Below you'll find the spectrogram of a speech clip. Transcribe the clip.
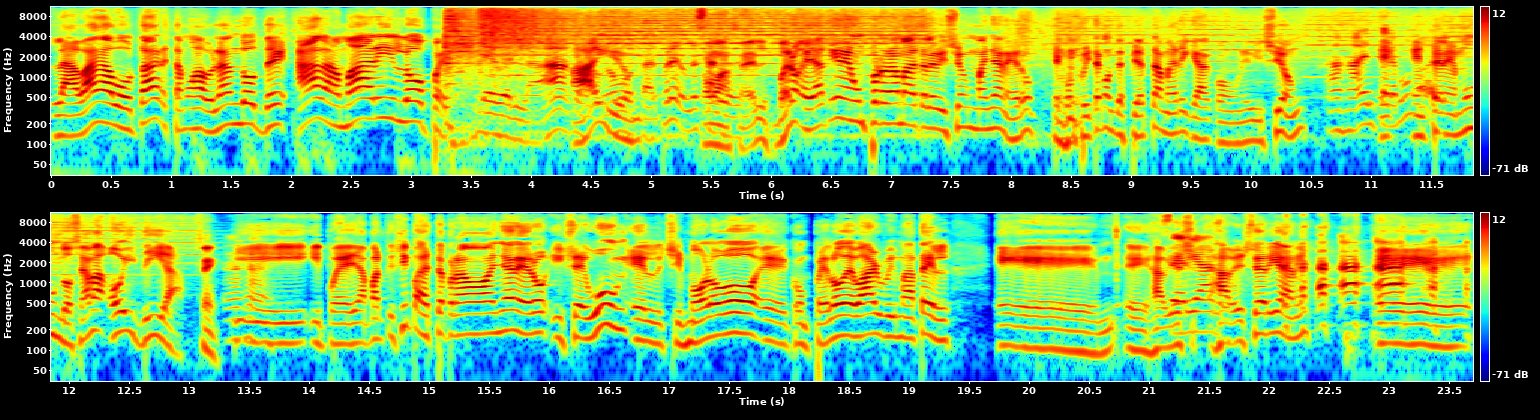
la van a votar. Estamos hablando de Adamari López. De verdad. que Ay, van a Dios. votar, pero ¿dónde ¿Cómo va a salió? ser? Bueno, ella tiene un programa de televisión mañanero que compite con Despierta América, con Univisión. Ajá, en eh, Telemundo. en Telemundo, se llama Hoy Día. Sí. Y, y, pues ella participa de este programa mañanero y según el chismólogo eh, con pelo de Barbie Mattel, eh, eh, Javier Seriani. Javier Seriani, eh,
